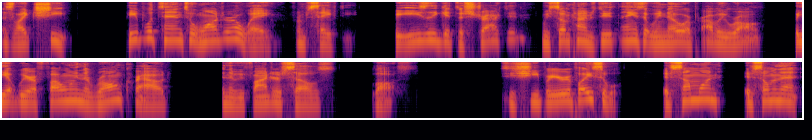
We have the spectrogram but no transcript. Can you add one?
as like sheep. People tend to wander away from safety. We easily get distracted. We sometimes do things that we know are probably wrong, but yet we are following the wrong crowd and then we find ourselves lost. See, sheep are irreplaceable. If someone, if someone that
